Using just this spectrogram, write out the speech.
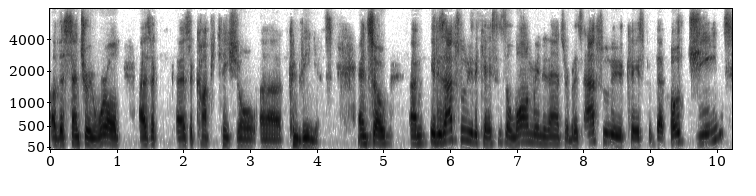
of the sensory world as a as a computational uh, convenience. And so um, it is absolutely the case. This is a long-winded answer, but it's absolutely the case that both genes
